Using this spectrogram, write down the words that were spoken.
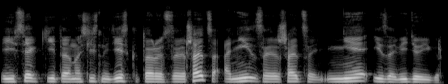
и все какие-то насильственные действия, которые совершаются, они совершаются не из-за видеоигр.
